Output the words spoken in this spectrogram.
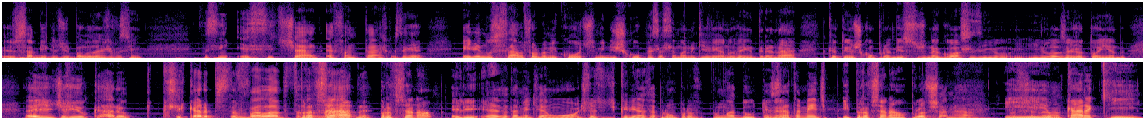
eu sabia que ele tinha ido para Los Angeles, eu falei assim, eu falei assim, esse Chad é fantástico. Você, ele no sábado falou para mim, coach, me desculpa, essa semana que vem eu não venho treinar, porque eu tenho uns compromissos de negócios em, em Los Angeles, eu tô indo. Aí a gente riu, cara, o que esse cara precisa falar? Precisa Profissional. nada. Profissional. Ele, é, exatamente, é um diferença de criança para um, pra um adulto, né? Exatamente. E profissional. Profissional. E Profissional, um cara top. que.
